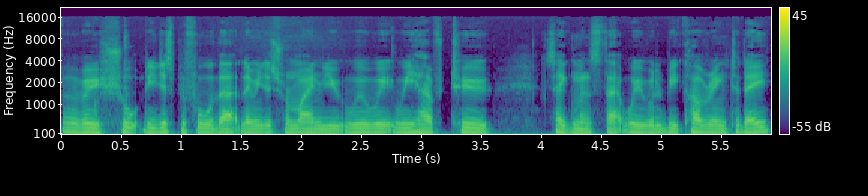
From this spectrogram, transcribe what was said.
uh, very shortly. Just before that, let me just remind you we, we, we have two segments that we will be covering today.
